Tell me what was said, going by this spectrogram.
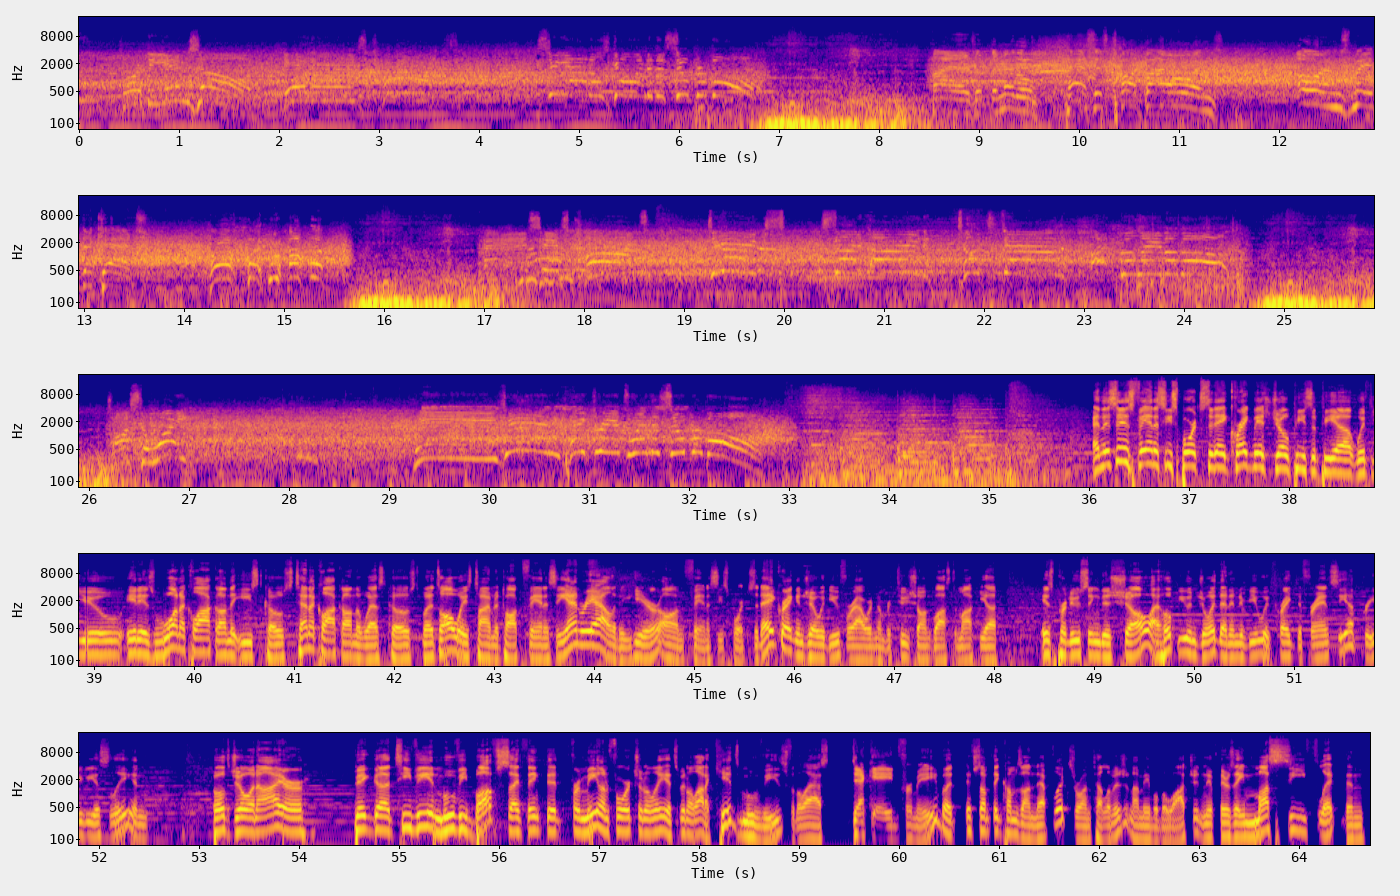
And this is Fantasy Sports Today. Craig Mish, Joe Pisapia with you. It is 1 o'clock on the East Coast, 10 o'clock on the West Coast, but it's always time to talk fantasy and reality here on Fantasy Sports Today. Craig and Joe with you for hour number two. Sean Guastamacchia is producing this show. I hope you enjoyed that interview with Craig DeFrancia previously. And both Joe and I are big uh, TV and movie buffs. I think that for me, unfortunately, it's been a lot of kids' movies for the last decade for me. But if something comes on Netflix or on television, I'm able to watch it. And if there's a must see flick, then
